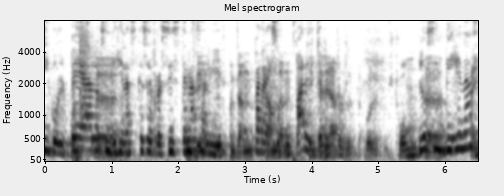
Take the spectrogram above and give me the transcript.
y golpea a und, los äh, indígenas que se resisten a Und den- salir und dann para kam dann desocupar el hinterher, territorio. Also wurde Strom Los äh, indígenas están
